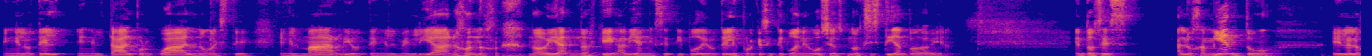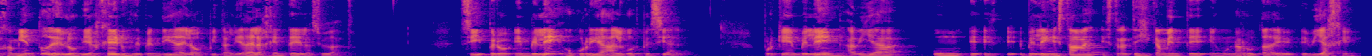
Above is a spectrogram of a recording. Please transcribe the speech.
el hotel, en el tal por cual, ¿no? Este, en el Marriott, en el Meliano, no, no, había, no es que habían ese tipo de hoteles, porque ese tipo de negocios no existían todavía. Entonces, alojamiento, el alojamiento de los viajeros dependía de la hospitalidad de la gente de la ciudad. Sí, pero en Belén ocurría algo especial, porque en Belén había un... Eh, eh, Belén estaba estratégicamente en una ruta de, viaje,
